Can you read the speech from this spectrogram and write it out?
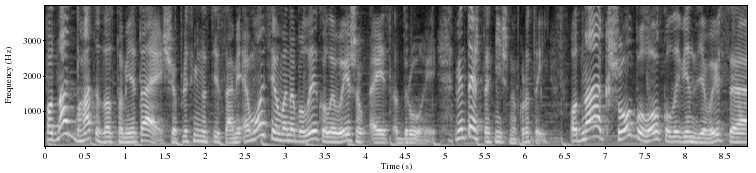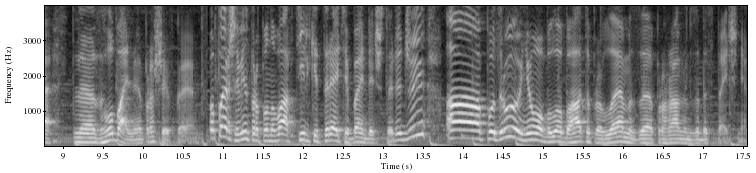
Однак багато з вас пам'ятає, що плюс-мінус ті самі емоції у мене були, коли вийшов Ace 2. Він теж технічно крутий. Однак, що було, коли він з'явився е, з глобальною прошивкою? По-перше, він пропонував тільки третій бенд для 4G, а по-друге, у нього було багато проблем з програмним забезпеченням.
